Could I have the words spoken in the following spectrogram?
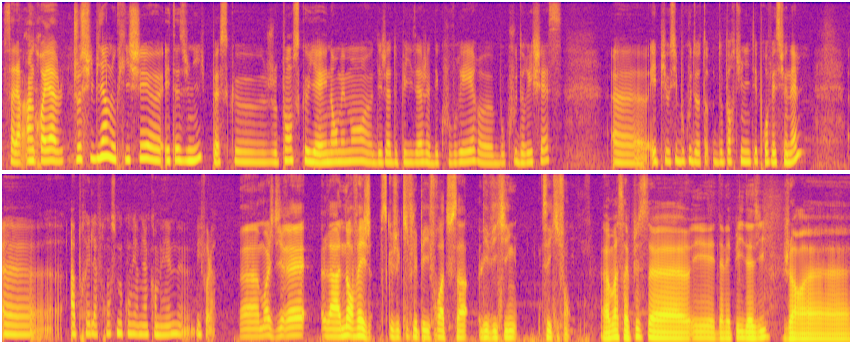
Ça a l'air incroyable. Je suis bien le cliché euh, États-Unis parce que je pense qu'il y a énormément euh, déjà de paysages à découvrir, euh, beaucoup de richesses et puis aussi beaucoup d'op- d'opportunités professionnelles. Euh, après, la France me convient bien quand même, euh, mais voilà. Euh, moi, je dirais la Norvège, parce que je kiffe les pays froids, tout ça. Les Vikings, c'est kiffant. Euh, moi, ce serait plus euh, et dans les pays d'Asie, genre, euh,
